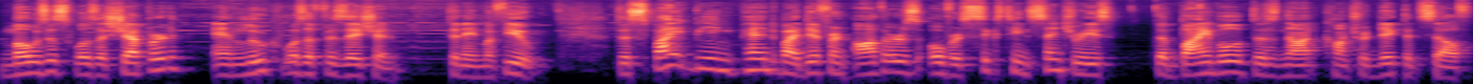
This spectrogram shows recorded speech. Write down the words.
Moses was a shepherd, and Luke was a physician, to name a few. Despite being penned by different authors over 16 centuries, the Bible does not contradict itself.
